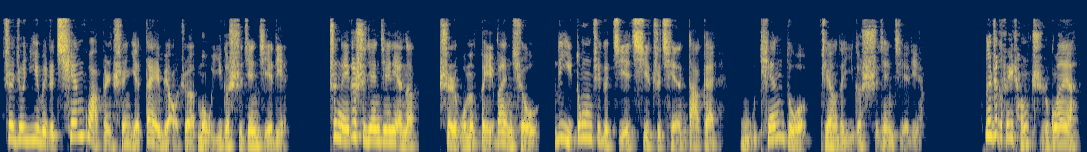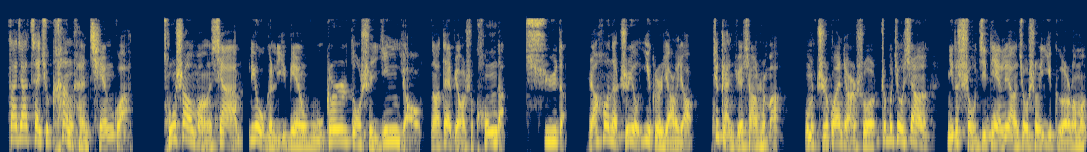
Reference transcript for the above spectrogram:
这就意味着牵卦本身也代表着某一个时间节点，是哪个时间节点呢？是我们北半球立冬这个节气之前大概五天多这样的一个时间节点。那这个非常直观呀，大家再去看看牵卦，从上往下六个里边五根都是阴爻，那代表是空的、虚的，然后呢只有一根阳爻。这感觉像什么？我们直观点说，这不就像你的手机电量就剩一格了吗？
